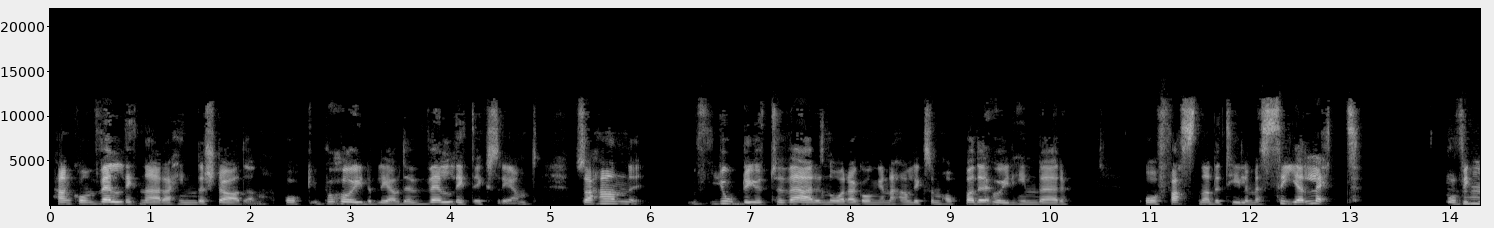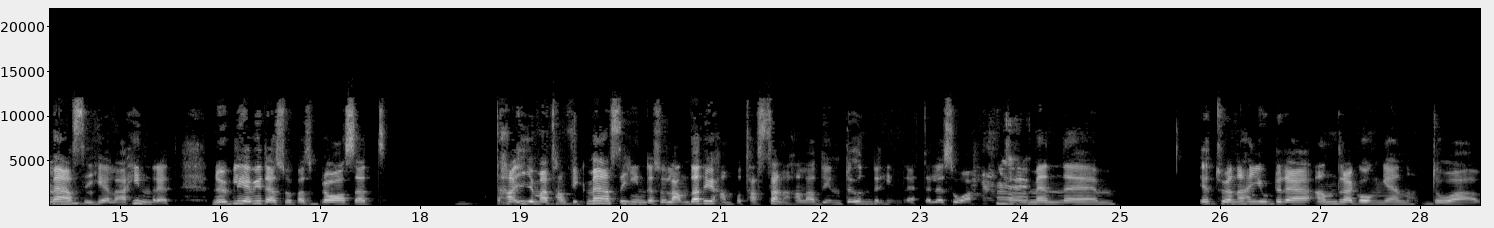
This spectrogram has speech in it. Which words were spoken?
han kom väldigt nära hinderstöden. Och på höjd blev det väldigt extremt. Så han gjorde ju tyvärr några gånger när han liksom hoppade höjdhinder. Och fastnade till med C-lätt. Och fick Mm. med sig hela hindret. Nu blev ju det så pass bra så att han, i och med att han fick med sig hindret så landade ju han på tassarna. Han landade ju inte under hindret eller så. nej. Men eh, jag tror att när han gjorde det andra gången då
